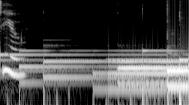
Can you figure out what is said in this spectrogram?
see you thank you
